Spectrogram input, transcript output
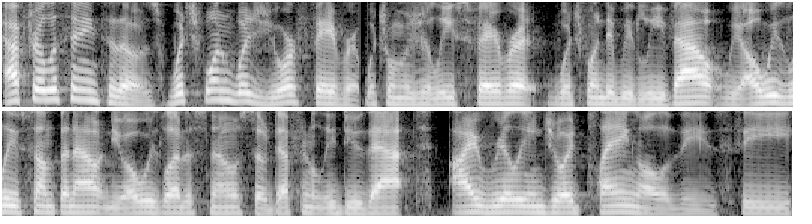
After listening to those, which one was your favorite? Which one was your least favorite? Which one did we leave out? We always leave something out and you always let us know, so definitely do that. I really enjoyed playing all of these. The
